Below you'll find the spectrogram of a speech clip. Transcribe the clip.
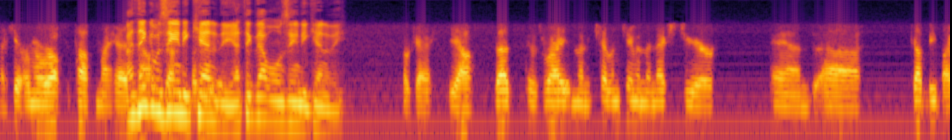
I can't remember off the top of my head. I think it was Andy Kennedy. I think that one was Andy Kennedy. Okay, yeah, that is right. And then Kevin came in the next year and uh, got beat by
